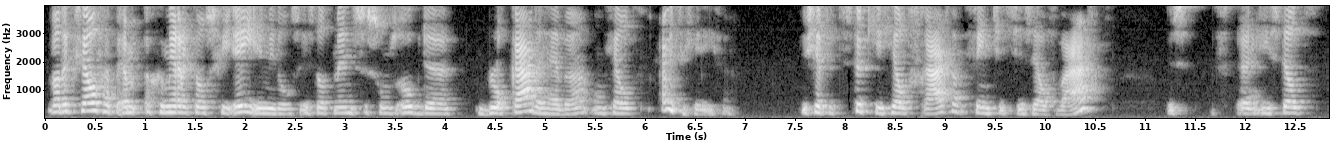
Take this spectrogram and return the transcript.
wat ik zelf heb em- gemerkt als VA inmiddels, is dat mensen soms ook de blokkade hebben om geld uit te geven. Dus je hebt het stukje geld vragen, vind je het jezelf waard? Dus eh, je stelt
